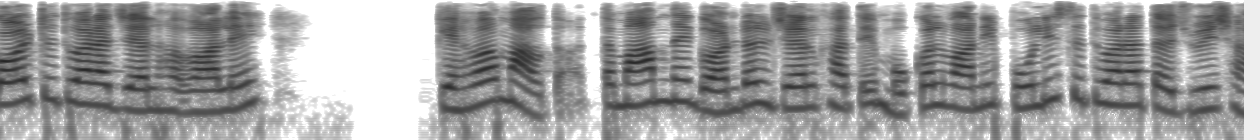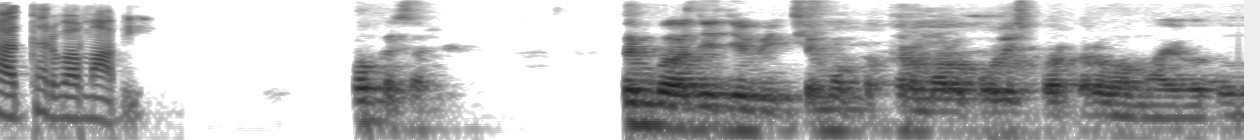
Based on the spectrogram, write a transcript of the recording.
કોર્ટ દ્વારા જેલ હવાલે કહેવામાં આવતા તમામને ગોંડલ જેલ ખાતે મોકલવાની પોલીસ દ્વારા તજવીજ હાથ ધરવામાં આવી. Okay sir. સાહેબ આજે જે વિછેમાં પથ્થરમારો પોલીસ પર કરવામાં આવ્યો હતો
